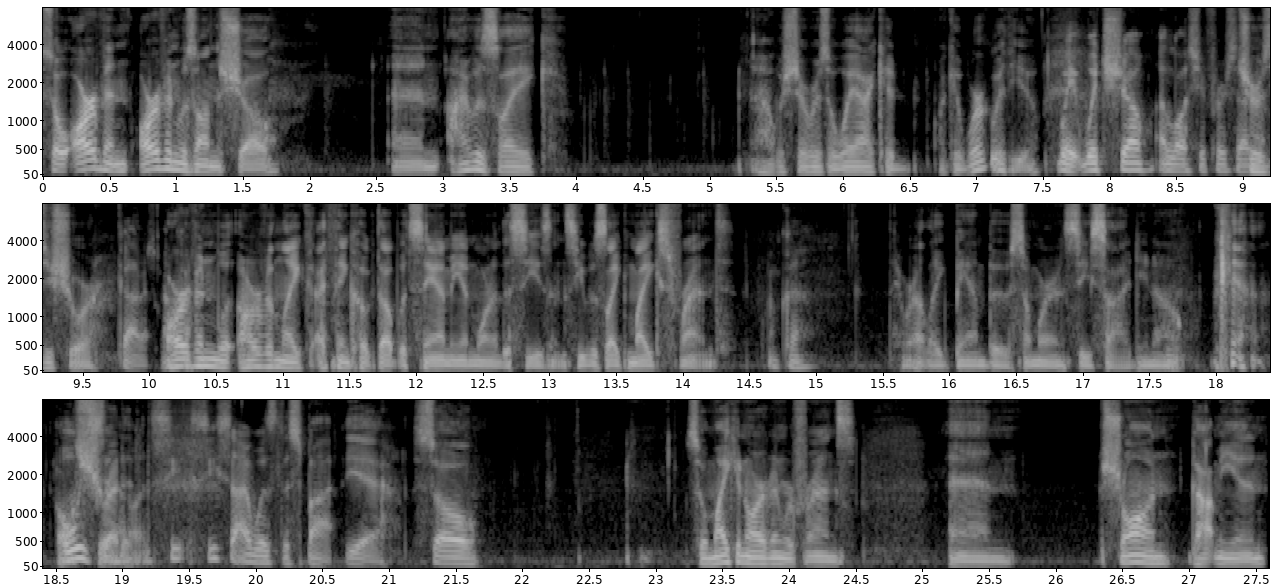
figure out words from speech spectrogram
So Arvin, Arvin was on the show, and I was like, I wish there was a way I could I could work with you. Wait, which show? I lost you for a second. Jersey Shore. Got it. Okay. Arvin, Arvin, like I think hooked up with Sammi in one of the seasons. He was like Mike's friend. Okay. They were at like Bamboo somewhere in Seaside, you know, all Always shredded. Seaside was the spot. Yeah. So so Mike and Arvin were friends and Sean got me in.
